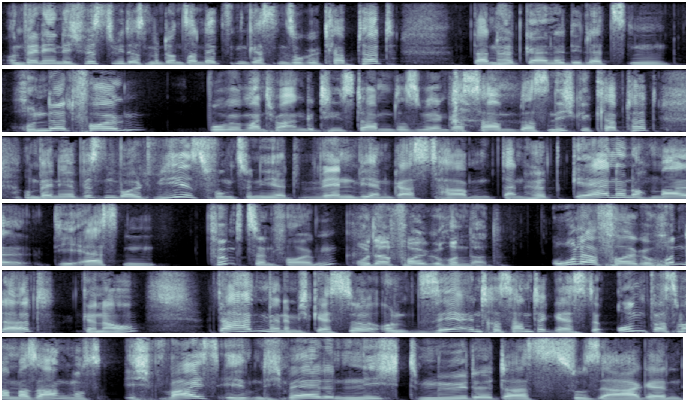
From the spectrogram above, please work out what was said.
Und wenn ihr nicht wisst, wie das mit unseren letzten Gästen so geklappt hat, dann hört gerne die letzten 100 Folgen, wo wir manchmal angeteased haben, dass wir einen Gast haben, das nicht geklappt hat. Und wenn ihr wissen wollt, wie es funktioniert, wenn wir einen Gast haben, dann hört gerne nochmal die ersten 15 Folgen Oder Folge 100. oder Folge 100, genau. Da hatten wir nämlich Gäste und sehr interessante Gäste. Und was man mal sagen muss, ich weiß und ich werde nicht müde, das zu sagen.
